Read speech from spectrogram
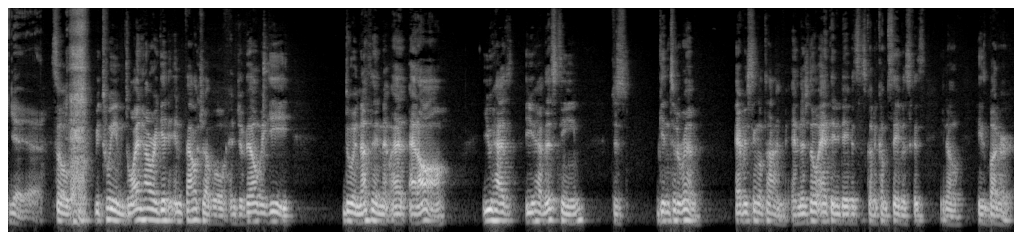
Yeah, yeah. So between Dwight Howard getting in foul trouble and JaVale McGee doing nothing at, at all, you have you have this team just getting to the rim every single time, and there's no Anthony Davis that's going to come save us because you know he's butthurt.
